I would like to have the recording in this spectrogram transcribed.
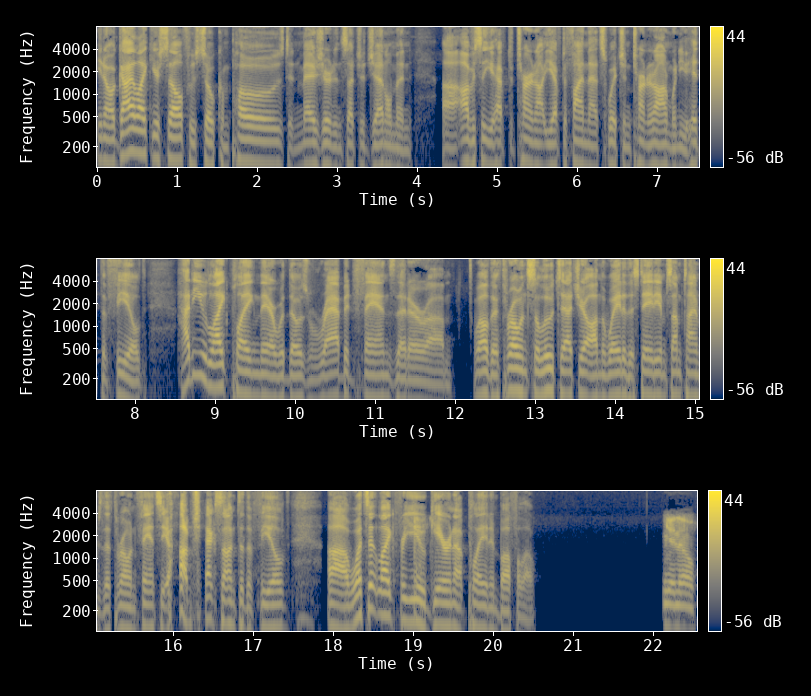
you know, a guy like yourself who's so composed and measured and such a gentleman. Uh, obviously, you have to turn on. You have to find that switch and turn it on when you hit the field. How do you like playing there with those rabid fans that are, um, well, they're throwing salutes at you on the way to the stadium. Sometimes they're throwing fancy objects onto the field. Uh, what's it like for you gearing up playing in Buffalo? You know,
